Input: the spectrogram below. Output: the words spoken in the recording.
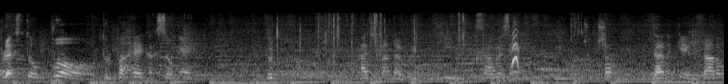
블랙스톤 보 돌파해 각성해 돌- 하지만 날 위기 사회생 죽자 나는 게임 따로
